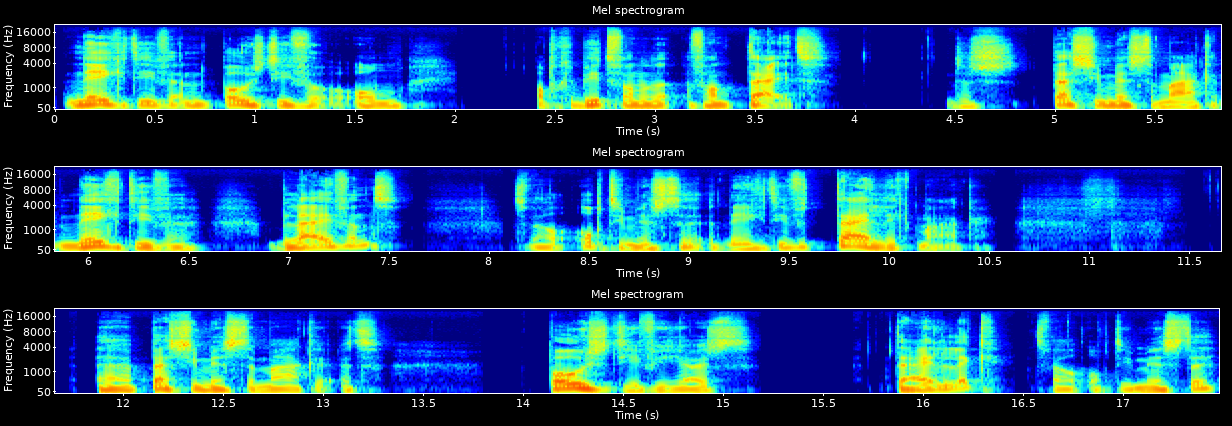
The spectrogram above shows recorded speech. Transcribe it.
negatieve en positieve om op het gebied van, van tijd. Dus pessimisten maken negatieve blijvend, terwijl optimisten het negatieve tijdelijk maken. Uh, pessimisten maken het positieve juist tijdelijk, terwijl optimisten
